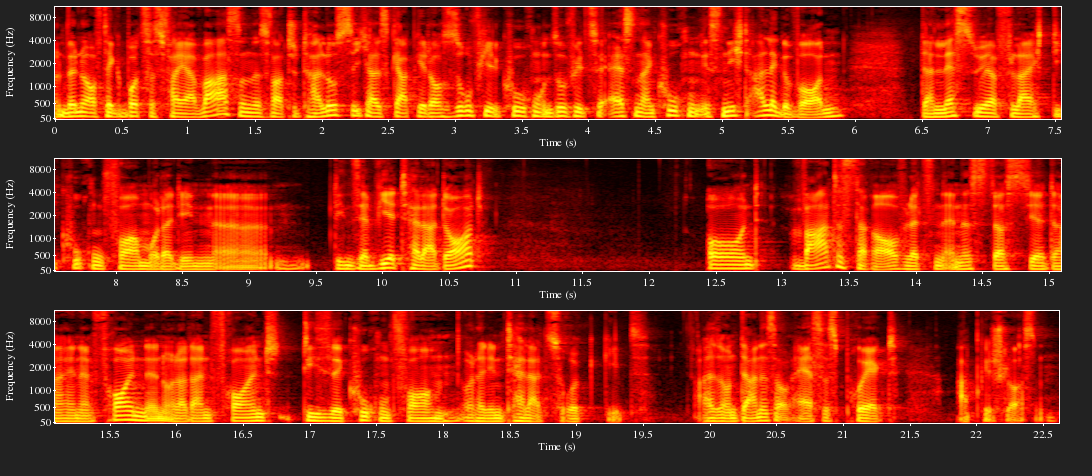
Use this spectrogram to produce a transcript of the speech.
Und wenn du auf der Geburtstagsfeier warst und es war total lustig, es gab jedoch so viel Kuchen und so viel zu essen, dein Kuchen ist nicht alle geworden, dann lässt du ja vielleicht die Kuchenform oder den, äh, den Servierteller dort und wartest darauf letzten Endes, dass dir deine Freundin oder dein Freund diese Kuchenform oder den Teller zurückgibt. Also und dann ist auch erstes Projekt abgeschlossen.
